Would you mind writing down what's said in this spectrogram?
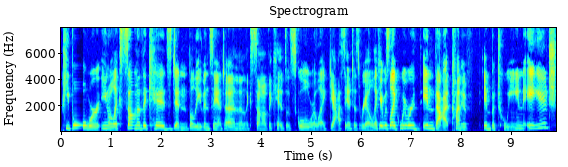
people were, you know, like some of the kids didn't believe in Santa and then like some of the kids at school were like, "Yeah, Santa's real." Like it was like we were in that kind of in between age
